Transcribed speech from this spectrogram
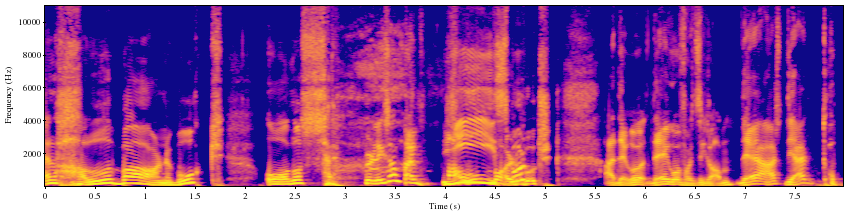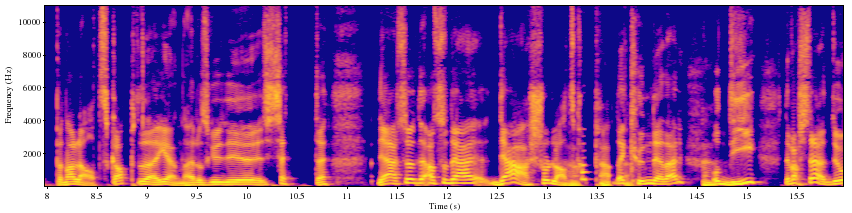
en halv barnebok og noe søppel, liksom. Gis bort! Nei, det går, det går faktisk ikke an. Det er, det er toppen av latskap, det der greiene der å skulle eh, sette det er, så, altså det, er, det er så latskap. Ja, ja, Det er kun det der. Og de, det verste er at jo,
